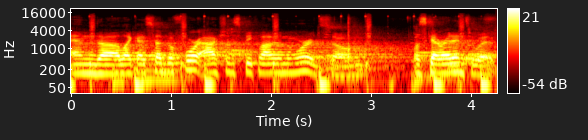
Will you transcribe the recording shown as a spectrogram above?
and uh, like I said before, actions speak louder than words, so let's get right into it.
